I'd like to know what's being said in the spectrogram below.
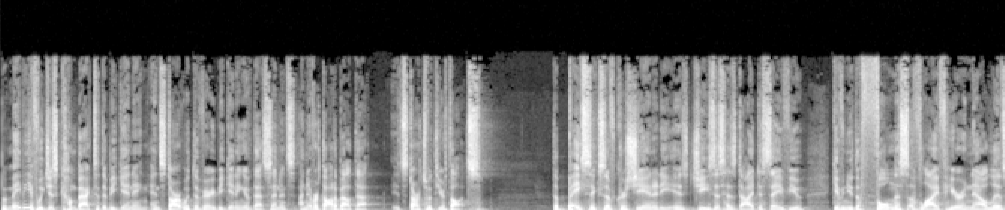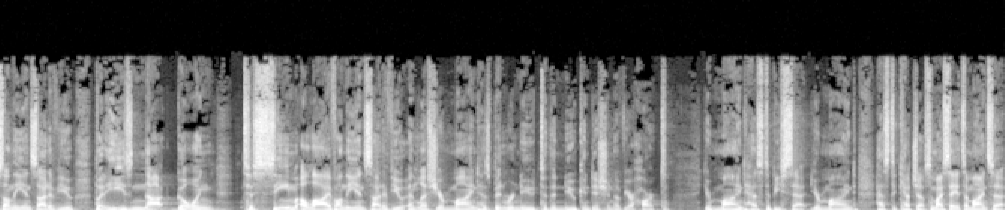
But maybe if we just come back to the beginning and start with the very beginning of that sentence, I never thought about that. It starts with your thoughts. The basics of Christianity is Jesus has died to save you, given you the fullness of life here and now, lives on the inside of you, but he's not going to seem alive on the inside of you unless your mind has been renewed to the new condition of your heart. Your mind has to be set. Your mind has to catch up. Somebody say it's a mindset.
